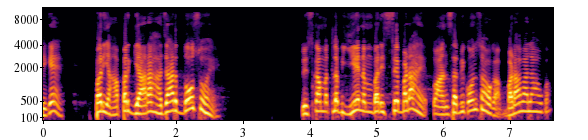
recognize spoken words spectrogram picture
ठीक है? पर यहाँ पर ग्यारह हज़ार दो सौ है। तो इसका मतलब ये नंबर इससे बड़ा है तो आंसर भी कौन सा होगा? बड़ा वाला होगा।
